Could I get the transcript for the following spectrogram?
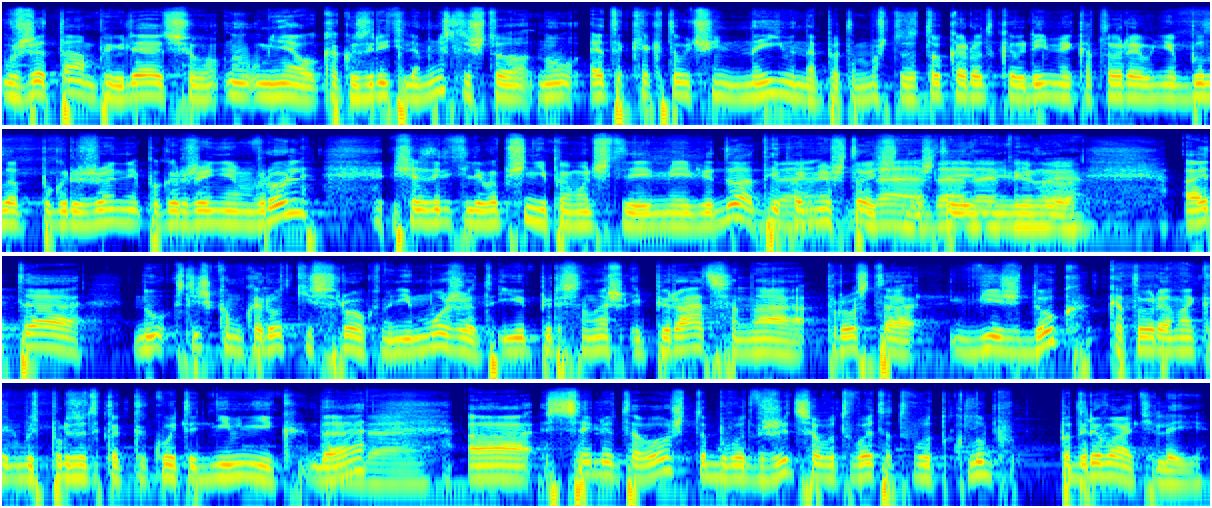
уже там появляются, ну, у меня, как у зрителя, мысли, что, ну, это как-то очень наивно, потому что за то короткое время, которое у меня было погружение, погружением в роль, сейчас зрители вообще не поймут, что я имею в виду, а ты Да, поймешь точно, да, что да, я да, имею в виду. А это, ну, слишком короткий срок, но не может ее персонаж опираться на просто вещдок, который она как бы использует как какой-то дневник, да, Да. а, с целью того, чтобы вот вжиться вот в этот вот клуб подрывателей.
